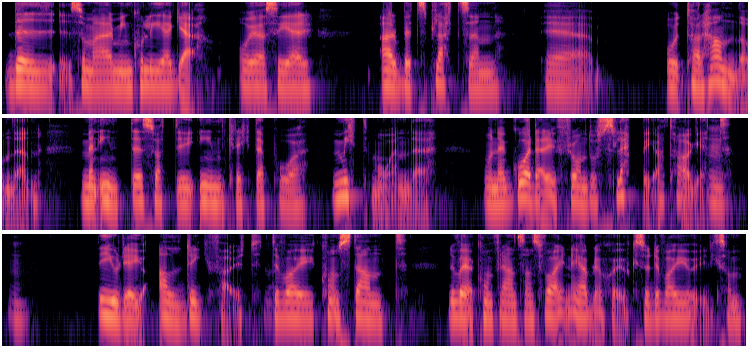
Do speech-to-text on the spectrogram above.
dig som är min kollega och jag ser arbetsplatsen eh, och tar hand om den. Men inte så att det inkräktar på mitt mående. Och när jag går därifrån då släpper jag taget. Mm. Mm. Det gjorde jag ju aldrig förut. Det var ju konstant, nu var jag konferensansvarig när jag blev sjuk så det var ju liksom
